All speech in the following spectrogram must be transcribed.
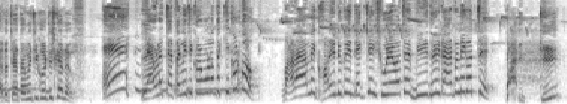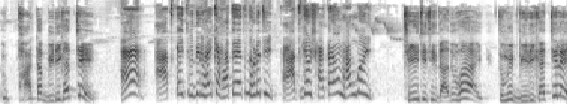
এত চেঁচামেচি করছিস কেন? এ লেওড়া চেঁচামেচি করব না তো কি করব? বাড়া আমি ঘরে ঢুকে দেখছি সুরে বাচ্চা বিড়ি ধরে টানাটানি করছে। কি? ফাটা বিড়ি খাচ্ছে? হ্যাঁ আজকে চুদির ভাইকে হাতে হাতে ধরেছি আজকেও সাঁতার আমি ভাঙবই। ছি ছি ছি দাদু ভাই তুমি বিড়ি খাচ্ছিলে?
